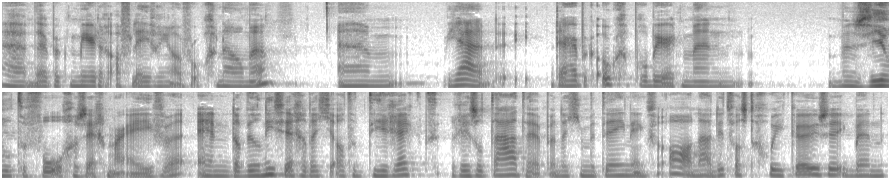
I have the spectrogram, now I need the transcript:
Uh, daar heb ik meerdere afleveringen over opgenomen. Um, ja, daar heb ik ook geprobeerd mijn, mijn ziel te volgen, zeg maar even. En dat wil niet zeggen dat je altijd direct resultaat hebt. En dat je meteen denkt van, oh, nou, dit was de goede keuze. Ik ben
